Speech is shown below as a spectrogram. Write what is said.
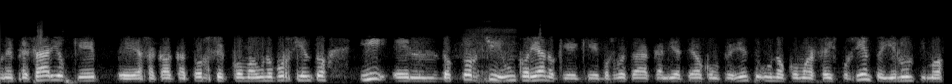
un empresario que eh, ha sacado 14,1% y el doctor Chi, un coreano que, que por supuesto ha candidateado como presidente, 1,6% y el último,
